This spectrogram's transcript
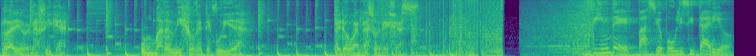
Radiográfica. Un barbijo que te cuida, pero van las orejas. De espacio publicitario.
